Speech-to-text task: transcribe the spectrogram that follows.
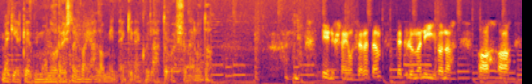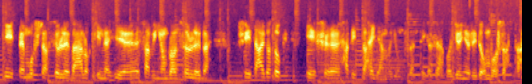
megérkezni Monorra, és nagyon ajánlom mindenkinek, hogy látogasson el oda én is nagyon szeretem, de különben így van a, a, a éppen most a szőlőbe állok kint egy Savignon Blanc szőlőbe sétálgatok, és hát itt a hegyen vagyunk fent igazából, gyönyörű domborzattal.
